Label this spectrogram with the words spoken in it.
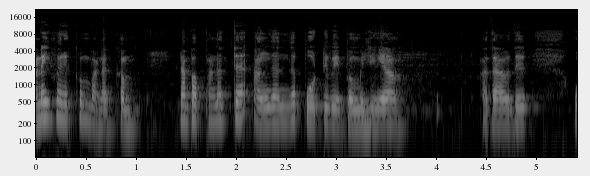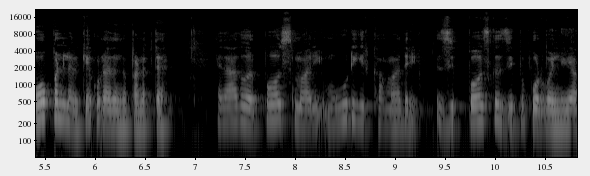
அனைவருக்கும் வணக்கம். நம்ம பணத்தை அங்கங்கே போட்டு வைப்போம் இல்லையா? அதாவது ஓப்பனில் வைக்கக்கூடாதுங்க பணத்தை. ஏதாவது ஒரு பர்ஸ் மாதிரி மூடி இருக்க மாதிரி ஜிப் பர்ஸ்க்கு ஜிப்பு போடுவோம் இல்லையா?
